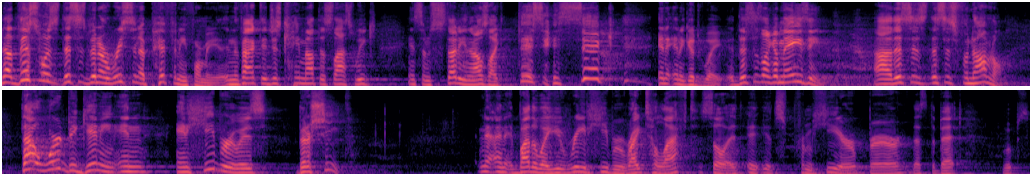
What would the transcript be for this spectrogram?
Now, this, was, this has been a recent epiphany for me. In fact, it just came out this last week in some study, and I was like, this is sick in, in a good way. This is like amazing. Uh, this, is, this is phenomenal. That word beginning in, in Hebrew is Bereshit. And by the way, you read Hebrew right to left, so it, it, it's from here, ber, that's the bet, whoops.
